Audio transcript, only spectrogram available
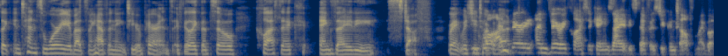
like intense worry about something happening to your parents, I feel like that's so classic anxiety stuff right which you talk well, about. i'm very i'm very classic anxiety stuff as you can tell from my book.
